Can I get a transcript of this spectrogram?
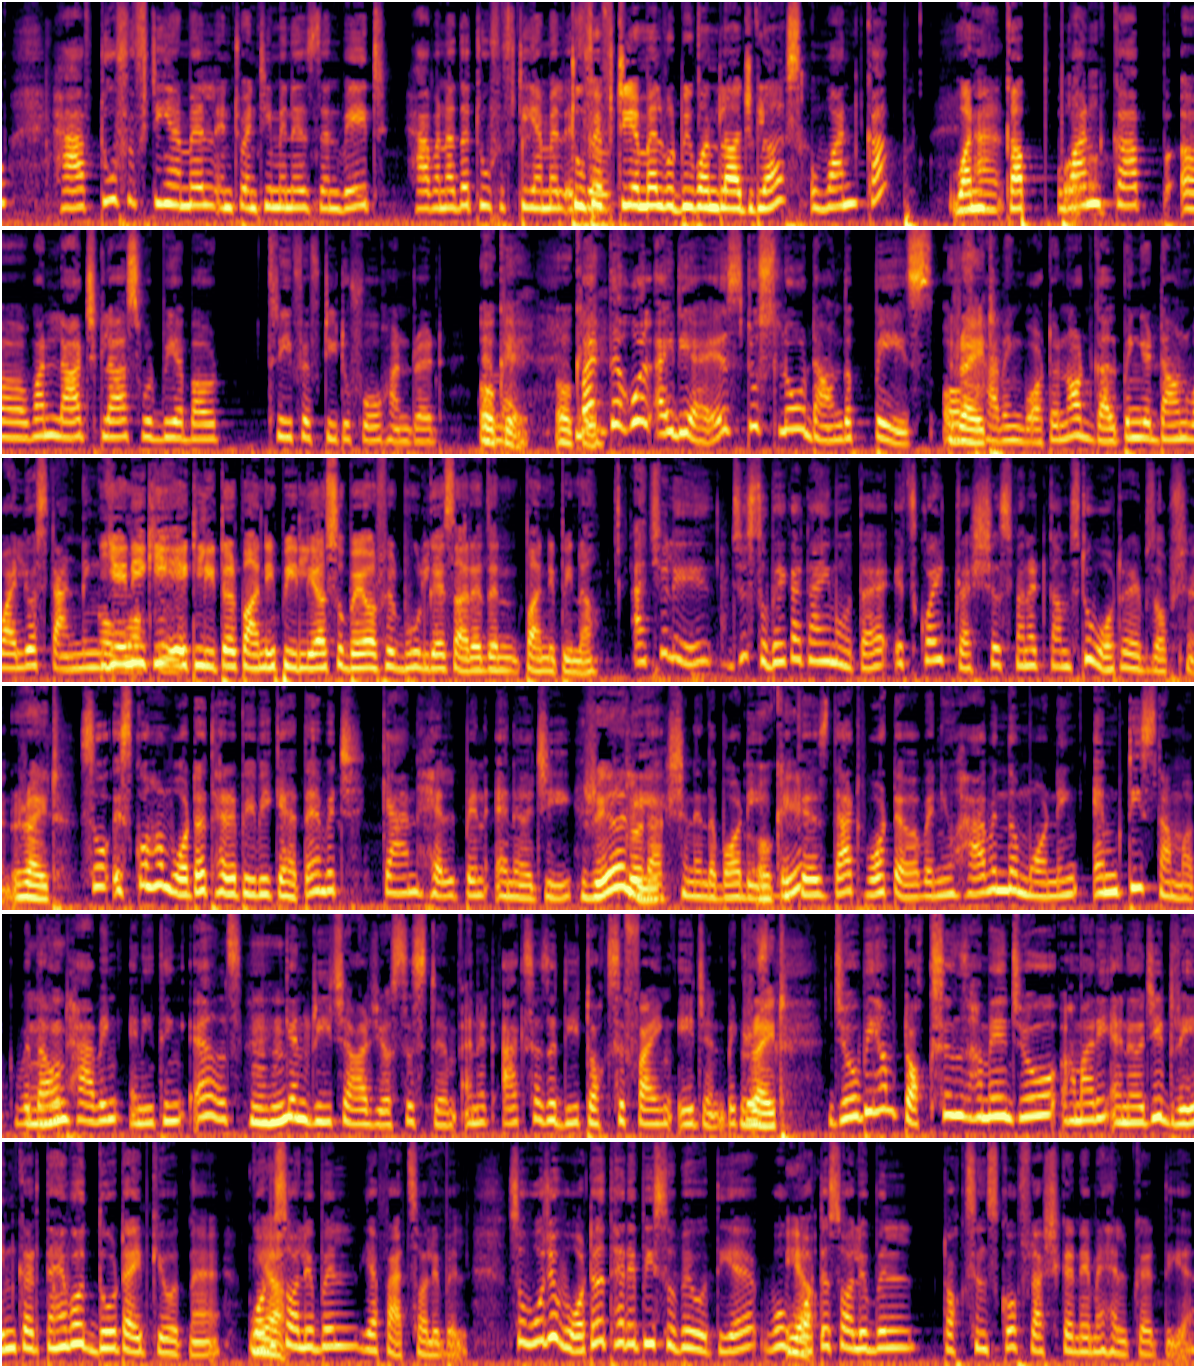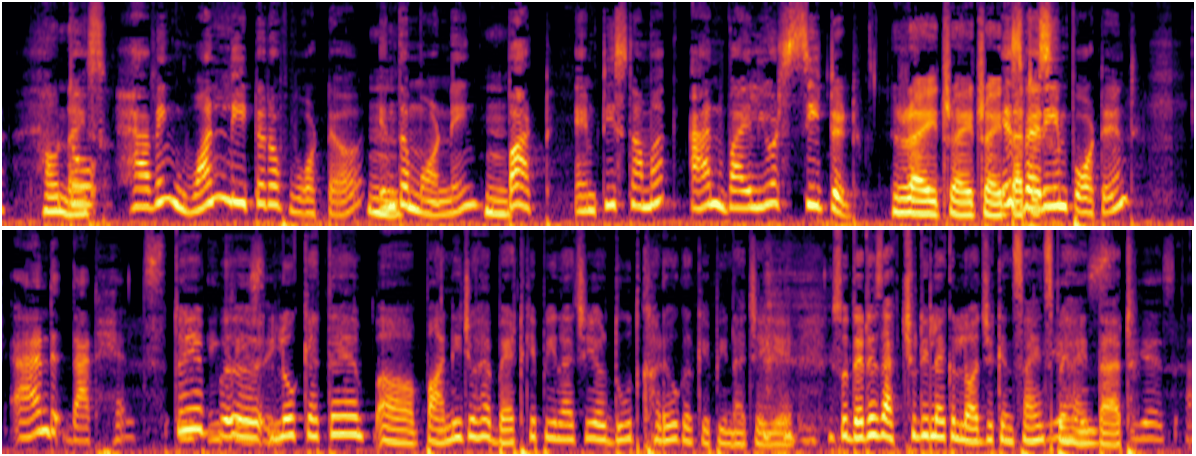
have 250 ml in 20 minutes then wait have another 250 ml if you're- 250 ml would be one large glass one cup One And cup, uh, one cup uh, one large glass would be about 350 to 400 Okay, ml. okay. But the whole idea is to slow down the pace of Right. having water, not gulping it down while you're standing or ये नहीं कि walking. एक litre पानी P लिया सुबह और फिर भूल गए सारे दिन पानी पीना Actually, जो सुबह का टाइम होता है it's quite precious when it comes to water absorption right so इसको हम वाटर थेरेपी भी कहते हैं which can help in energy? Production in the body because that water when you have in the morning empty stomach without. Having anything else can recharge your system and it acts as a detoxifying agent because Right. जो भी हम toxins हमें जो हमारी energy drain करते हैं वो दो टाइप के होते हैं वाटर. सॉल्युबल या फैट सॉल्युबल सो वो जो वाटर थेरेपी सुबह होती है वो. वाटर सॉल्युबल टॉक्सिन्स को फ्लश करने में हेल्प करती है। How nice having one litre of water in the morning but empty stomach and while you are seated right right right is very important and that help तो ये uh, लोग कहते हैं uh, पानी जो है बैठ के पीना चाहिए और दूध खड़े होकर के पीना चाहिए। So there is actually like a logic in science behind that yes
